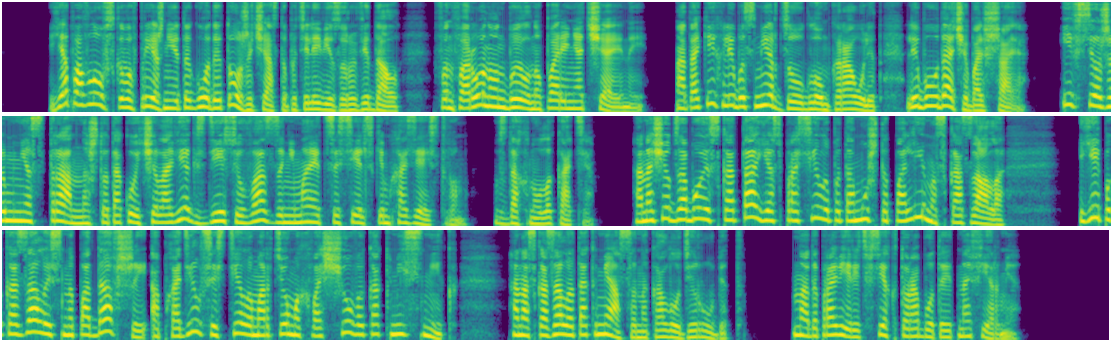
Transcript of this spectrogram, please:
Я Павловского в прежние-то годы тоже часто по телевизору видал. Фанфарон он был, но парень отчаянный. А таких либо смерть за углом караулит, либо удача большая. И все же мне странно, что такой человек здесь у вас занимается сельским хозяйством, вздохнула Катя. А насчет забоя скота я спросила, потому что Полина сказала, Ей показалось, нападавший обходился с телом Артема Хвощева как мясник. Она сказала, так мясо на колоде рубят. Надо проверить всех, кто работает на ферме.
